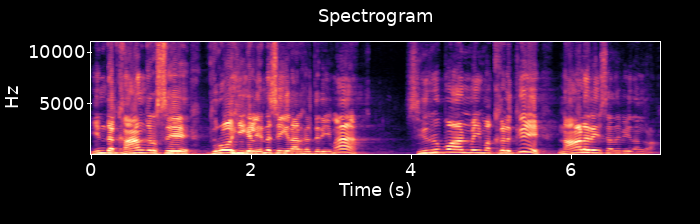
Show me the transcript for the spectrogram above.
இந்த காங்கிரஸ் துரோகிகள் என்ன செய்கிறார்கள் தெரியுமா? சிறுபான்மை மக்களுக்கு நாலரை சதவீதங்கிறான்.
